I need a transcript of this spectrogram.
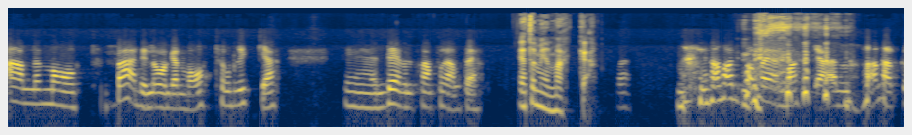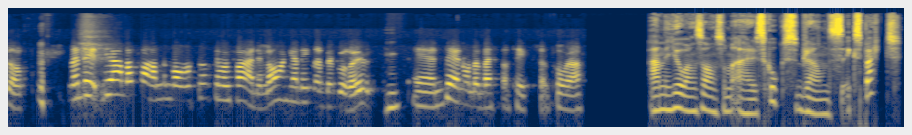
all mat, färdiglagad mat och dricka. Eh, det är väl framförallt det. Jag tar med en macka. Ja, ta med en macka eller annat gott. Men det, det är i alla fall maten ska vara färdiglagad innan du går ut. Eh, Det är nog det bästa tipset tror jag. Annie Johansson som är skogsbrandsexpert.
